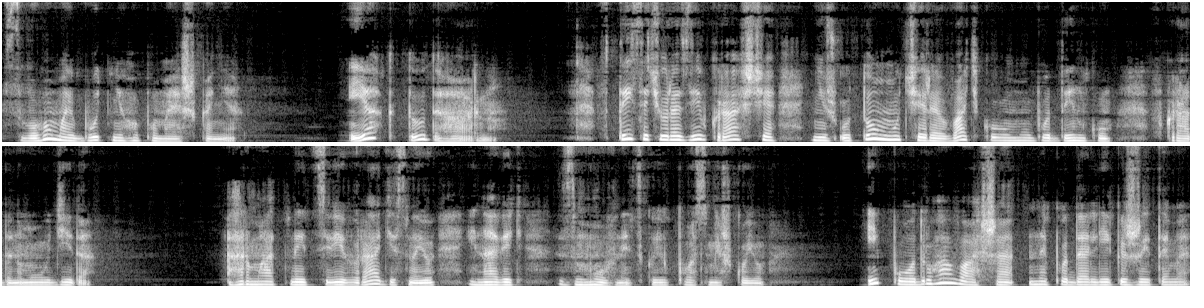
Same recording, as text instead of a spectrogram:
свого майбутнього помешкання. Як тут гарно! В тисячу разів краще, ніж у тому череватьковому будинку, вкраденому у діда. Гарматний цвів радісною і навіть змовницькою посмішкою. І подруга ваша неподалік житиме.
